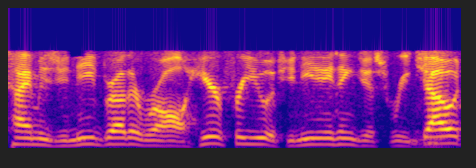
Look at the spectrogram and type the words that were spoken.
time as you need, brother. We're all here for you. If you need anything, just reach out.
